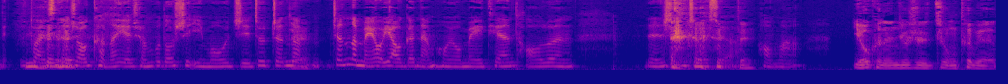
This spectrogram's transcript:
短信的时候，可能也全部都是 emoji，就真的真的没有要跟男朋友每天讨论人生哲学，好吗？有可能就是这种特别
